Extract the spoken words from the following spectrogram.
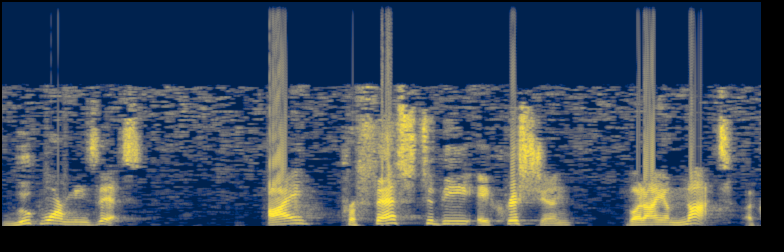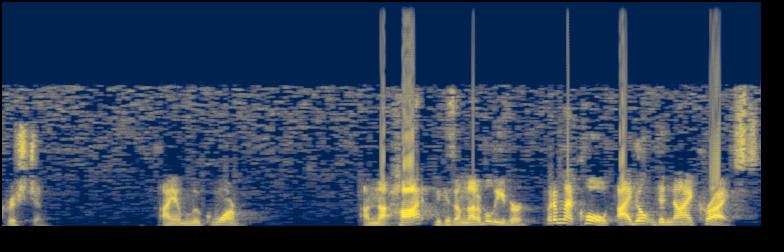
Lukewarm means this. I profess to be a Christian, but I am not a Christian. I am lukewarm. I'm not hot because I'm not a believer, but I'm not cold. I don't deny Christ.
